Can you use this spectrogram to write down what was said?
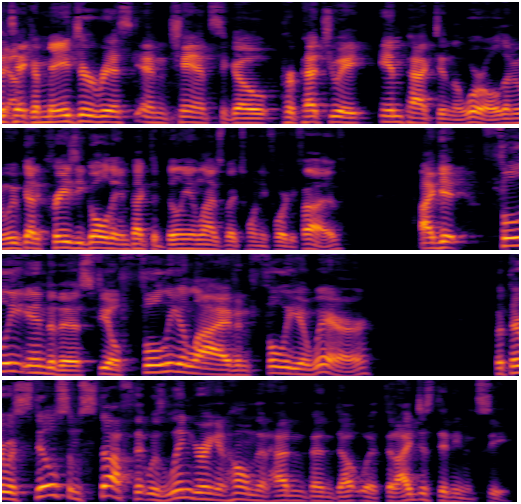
to take a major risk and chance to go perpetuate impact in the world. I mean, we've got a crazy goal to impact a billion lives by 2045. I get fully into this, feel fully alive and fully aware, but there was still some stuff that was lingering at home that hadn't been dealt with that I just didn't even see.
